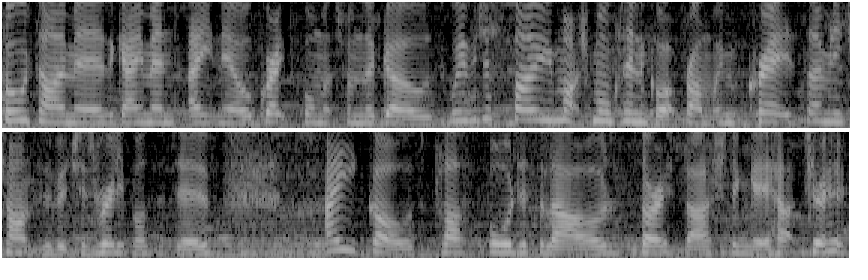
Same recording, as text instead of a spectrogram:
Full time here, the game ends 8 0. Great performance from the girls. We were just so much more clinical up front. We created so many chances, which is really positive. Eight goals plus four disallowed. Sorry, Sash, didn't get a hat trick.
